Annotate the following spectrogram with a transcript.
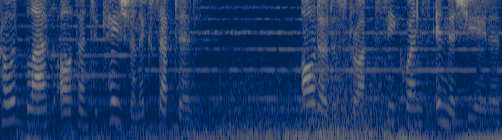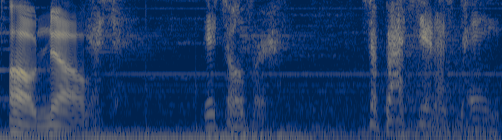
Code Black authentication accepted. Auto-destruct sequence initiated. Oh no. Yes, it's over. Sebastian has paid.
